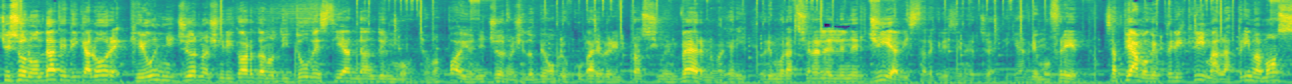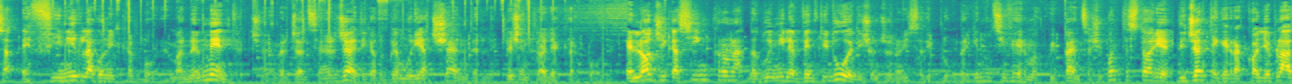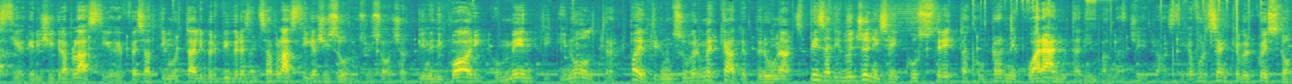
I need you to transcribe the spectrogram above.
Ci sono ondate di calore che ogni giorno ci ricordano di dove stia andando il mondo, ma poi ogni giorno ci dobbiamo preoccupare per il prossimo inverno, magari dovremo razionare l'energia vista la crisi energetica, avremo freddo. Sappiamo che per il clima la prima mossa è finirla con il carbone, ma nel mentre c'è l'emergenza energetica dobbiamo riaccenderle le centrali a carbone. È logica sincrona da 2022, dice un giornalista di Bloomberg, che non si ferma qui, pensaci quante storie di gente che raccoglie plastica, che ricicla plastica, che fa i salti mortali per vivere senza plastica ci sono sui social piene di cuori, commenti, inoltre. Poi entri in un supermercato e per una spesa di due giorni sei costretto a comprarne 40 di imballaggi di plastica. Forse anche per questo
